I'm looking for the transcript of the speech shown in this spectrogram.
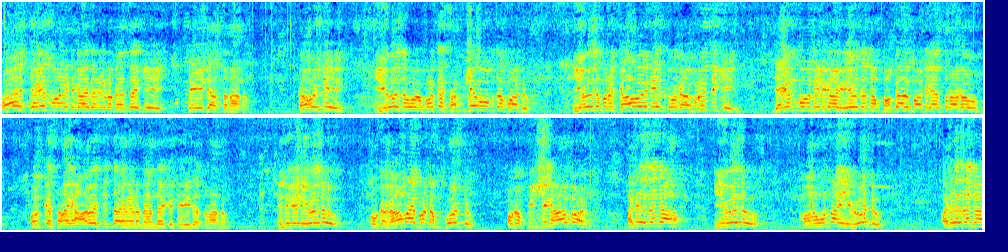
వైఎస్ జగన్మోహన్ రెడ్డి గారు అని కూడా మీ అందరికీ తెలియజేస్తున్నాను. కాబట్టి ఈ రోజు ఒక పక్క సంక్షేమంతో పాటు ఈ రోజు మన కాబోయే నియోజకవర్గ అభివృద్ధికి జగన్మోహన్ రెడ్డి గారు ఏ విధంగా బంగారు పాట వేస్తున్నాడో ఒక్కసారి ఆలోచించాలని కూడా మీ అందరికీ తెలియజేస్తున్నాను. ఎందుకంటే ఈరోజు ఒక రామాయపట్నం పోర్టు ఒక ఫిషింగ్ హార్బర్ అదేవిధంగా ఈరోజు మనం ఉన్న ఈ రోడ్డు అదేవిధంగా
